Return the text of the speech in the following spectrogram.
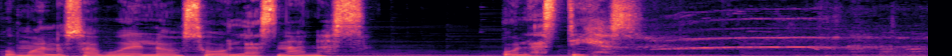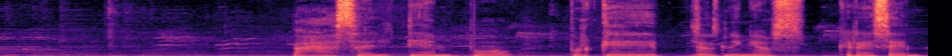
como a los abuelos o las nanas o las tías. Pasa el tiempo porque los niños crecen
